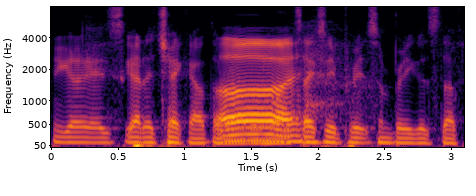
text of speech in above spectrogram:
You guys got to check out the Uh, rabbit hole. It's actually pretty, some pretty good stuff.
